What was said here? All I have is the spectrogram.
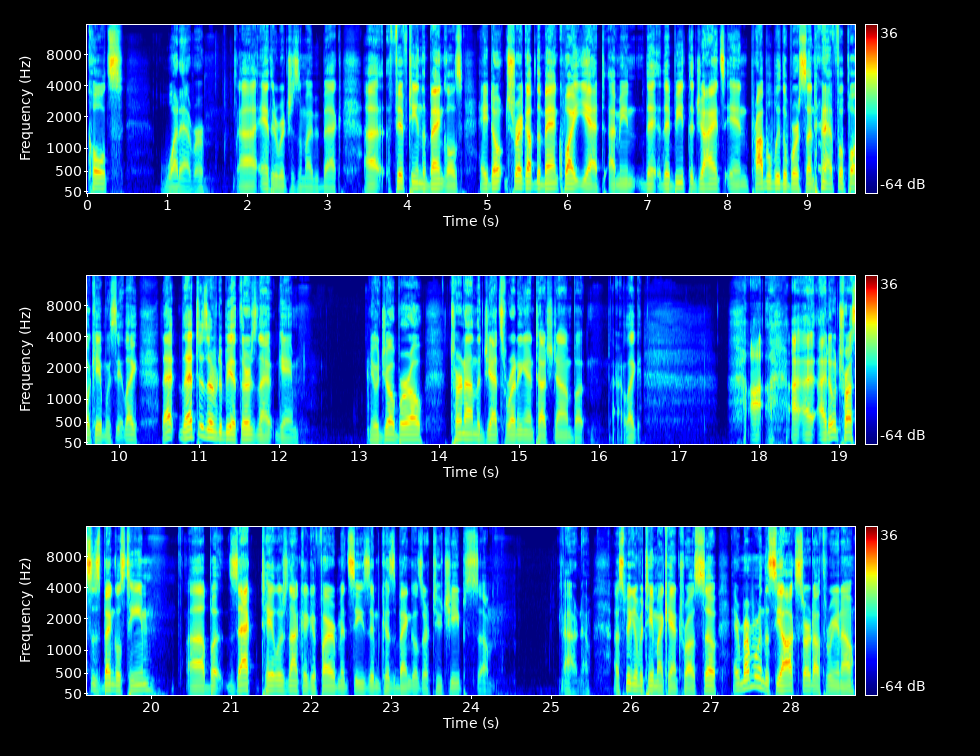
Colts, whatever. Uh, Anthony Richardson might be back. Uh, 15, the Bengals. Hey, don't strike up the band quite yet. I mean, they, they beat the Giants in probably the worst Sunday night football game we see. Like that, that deserved to be a Thursday night game. You know, Joe Burrow turn on the Jets running in touchdown, but uh, like, I, I I don't trust this Bengals team. Uh, but Zac Taylor's not going to get fired midseason because the Bengals are too cheap. So I don't know. Uh, speaking of a team I can't trust, so hey, remember when the Seahawks started out three and zero?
